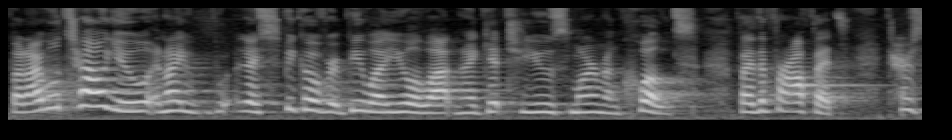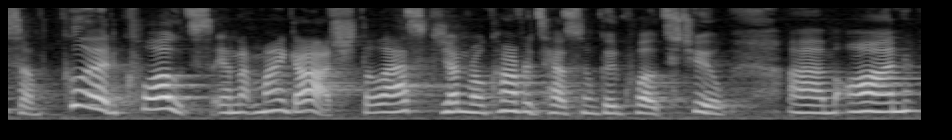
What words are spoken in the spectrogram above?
But I will tell you, and I, I speak over at BYU a lot, and I get to use Mormon quotes by the prophets. There's some good quotes, and my gosh, the last general conference has some good quotes too um, on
